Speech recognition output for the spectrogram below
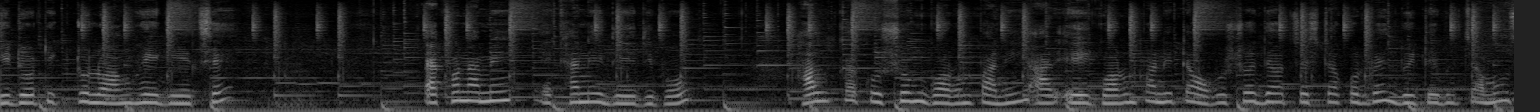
ভিডিওটি একটু লং হয়ে গিয়েছে। এখন আমি এখানে দিয়ে দিব। হালকা কুসুম গরম পানি, আর এই গরম পানিটা অবশ্যই দেওয়ার চেষ্টা করবেন, দুই টেবিল চামচ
